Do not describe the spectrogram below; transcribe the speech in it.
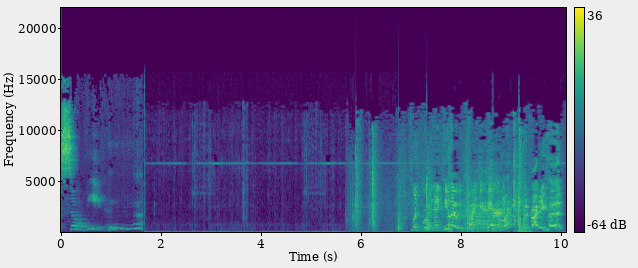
so weak. Wonder Woman, I knew I would find you here. What? Red Riding Hood?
